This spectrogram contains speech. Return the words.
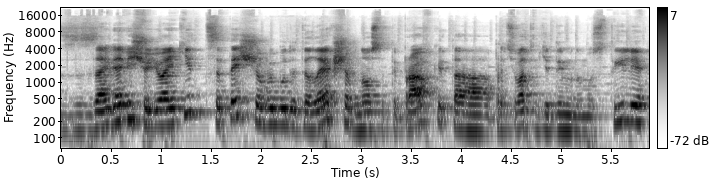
Заяві, це те, що ви будете легше вносити правки та працювати в єдиному стилі е,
